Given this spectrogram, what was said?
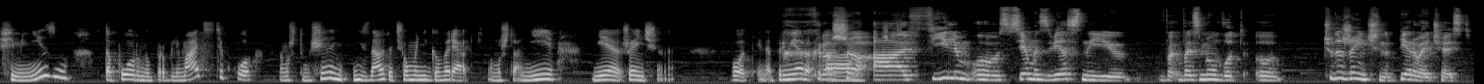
феминизм, топорную проблематику, потому что мужчины не знают, о чем они говорят, потому что они не женщины. Вот, и, например... Хорошо, а, а фильм э, всем известный, возьмем вот э, «Чудо-женщина», первая часть.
